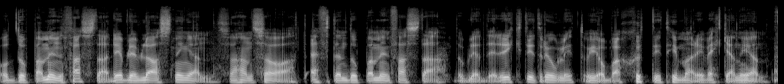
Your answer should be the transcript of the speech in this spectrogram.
och dopaminfasta, det blev lösningen. Så han sa att efter en dopaminfasta, då blev det riktigt roligt att jobba 70 timmar i veckan igen.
